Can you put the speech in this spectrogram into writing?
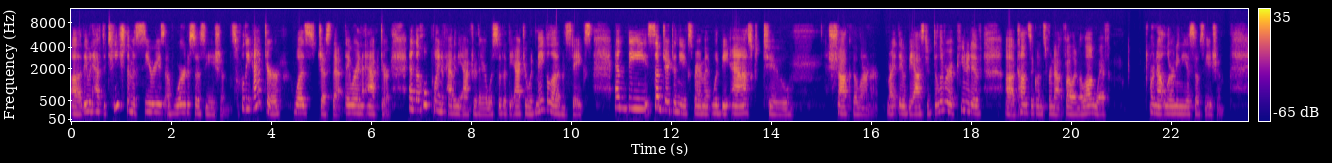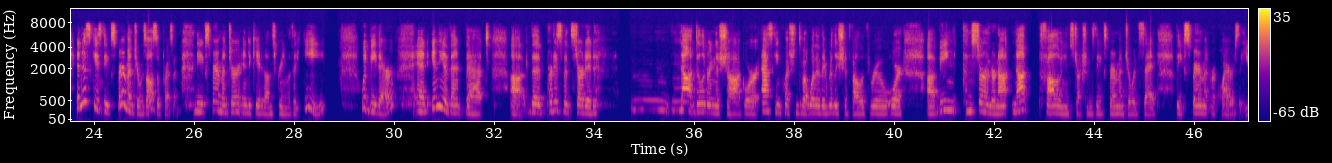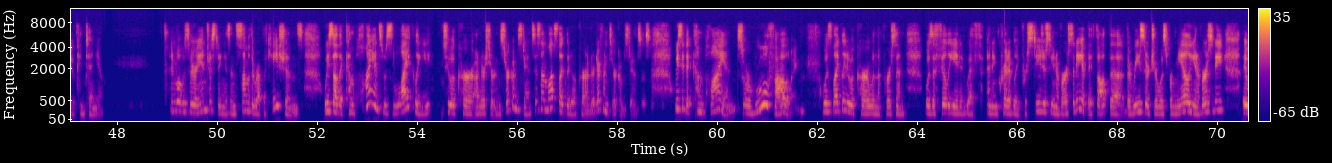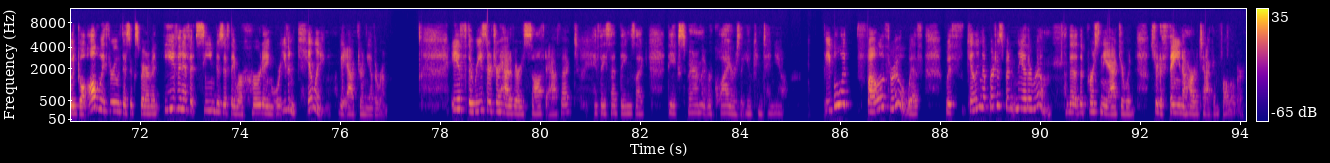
uh, they would have to teach them a series of word associations. Well, the actor was just that. They were an actor. And the whole point of having the actor there was so that the actor would make a lot of mistakes and the subject in the experiment would be asked to shock the learner, right? They would be asked to deliver a punitive uh, consequence for not following along with or not learning the association. In this case, the experimenter was also present. The experimenter indicated on screen with an E would be there. And in the event that uh, the participant started mm, not delivering the shock or asking questions about whether they really should follow through or uh, being concerned or not not following instructions the experimenter would say the experiment requires that you continue and what was very interesting is in some of the replications, we saw that compliance was likely to occur under certain circumstances and less likely to occur under different circumstances. We see that compliance or rule following was likely to occur when the person was affiliated with an incredibly prestigious university. If they thought the, the researcher was from Yale University, they would go all the way through with this experiment, even if it seemed as if they were hurting or even killing the actor in the other room if the researcher had a very soft affect, if they said things like, the experiment requires that you continue, people would follow through with with killing the participant in the other room. The the person, the actor, would sort of feign a heart attack and fall over.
